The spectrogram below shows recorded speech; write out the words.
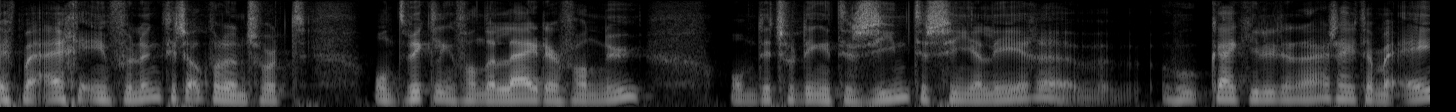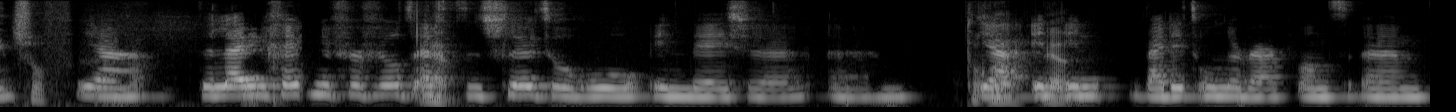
heeft mijn eigen invulling. Het is ook wel een soort ontwikkeling van de leider van nu. Om dit soort dingen te zien, te signaleren. Hoe kijken jullie daarnaar? Zijn het ermee eens? Of? Ja, de leidinggevende vervult echt ja. een sleutelrol in deze, um, ja, in, ja. In, bij dit onderwerp. Want um,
